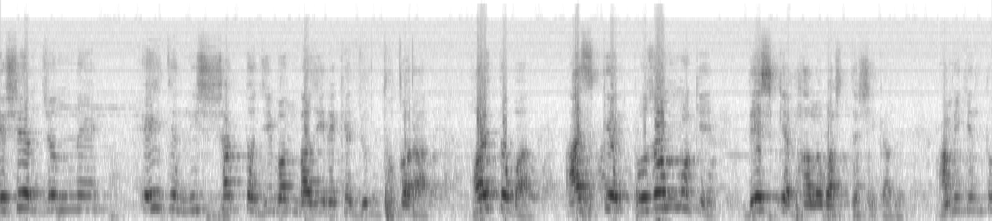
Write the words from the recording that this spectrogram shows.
দেশের জন্য এই যে নিঃস্বার্থ জীবন বাজি রেখে যুদ্ধ করা, হয়তোবা আজকের প্রজন্মকে দেশকে ভালোবাসতে শেখাবে। আমি কিন্তু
